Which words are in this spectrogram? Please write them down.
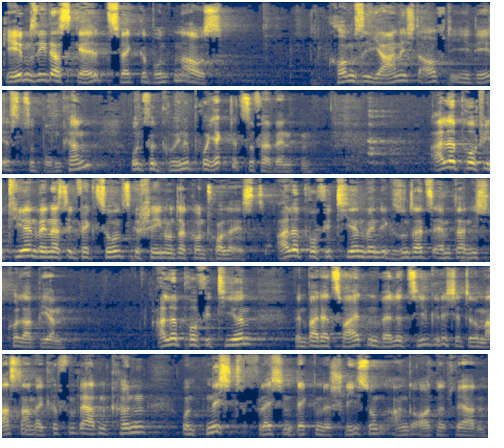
Geben Sie das Geld zweckgebunden aus. Kommen Sie ja nicht auf die Idee, es zu bunkern und für grüne Projekte zu verwenden. Alle profitieren, wenn das Infektionsgeschehen unter Kontrolle ist. Alle profitieren, wenn die Gesundheitsämter nicht kollabieren. Alle profitieren, wenn bei der zweiten Welle zielgerichtetere Maßnahmen ergriffen werden können und nicht flächendeckende Schließungen angeordnet werden.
